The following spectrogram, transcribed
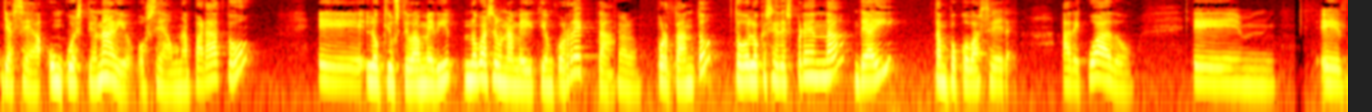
ya sea un cuestionario o sea un aparato, eh, lo que usted va a medir no va a ser una medición correcta. Por tanto, todo lo que se desprenda de ahí tampoco va a ser adecuado. Em, eh,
